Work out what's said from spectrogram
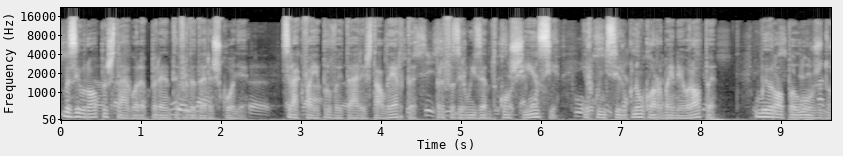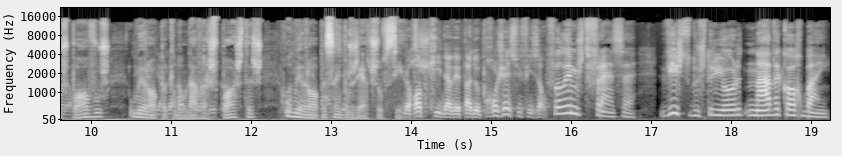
Mas a Europa está agora perante a verdadeira escolha. Será que vai aproveitar este alerta para fazer um exame de consciência e reconhecer o que não corre bem na Europa? Uma Europa longe dos povos, uma Europa que não dava respostas, uma Europa sem projetos suficientes. Falemos de França. Visto do exterior, nada corre bem.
